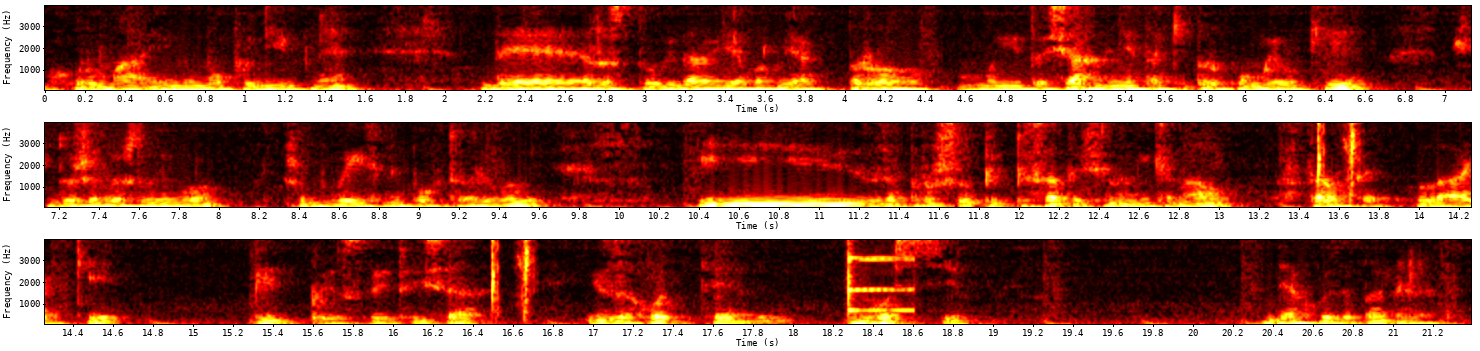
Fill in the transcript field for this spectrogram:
хурма і тому подібне, де розповідаю я вам як про мої досягнення, так і про помилки, що дуже важливо, щоб ви їх не повторювали. І запрошую підписатися на мій канал, ставте лайки, підписуйтеся і заходьте в гості. Дякую за перегляд.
